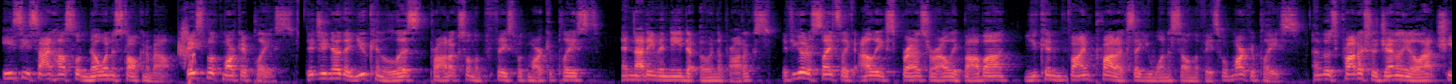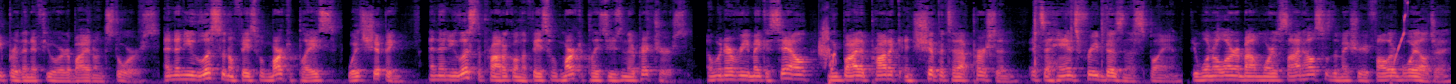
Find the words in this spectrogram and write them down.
Easy side hustle no one is talking about. Facebook Marketplace. Did you know that you can list products on the Facebook Marketplace and not even need to own the products? If you go to sites like AliExpress or Alibaba, you can find products that you want to sell in the Facebook Marketplace. And those products are generally a lot cheaper than if you were to buy it on stores. And then you list it on Facebook Marketplace with shipping. And then you list the product on the Facebook Marketplace using their pictures. And whenever you make a sale, you buy the product and ship it to that person. It's a hands free business plan. If you want to learn about more side hustles, then make sure you follow your boy LJ.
